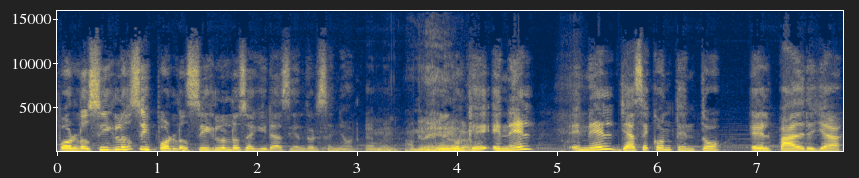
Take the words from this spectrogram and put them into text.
por los siglos y por los siglos lo seguirá haciendo el Señor. Amén. Amén. Porque en Él, en Él ya se contentó el Padre, ya,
